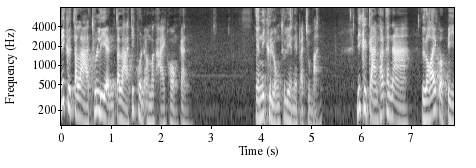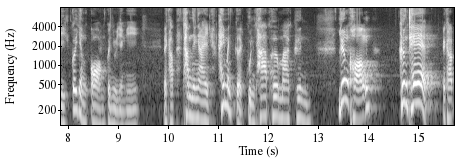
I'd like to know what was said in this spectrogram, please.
นี่คือตลาดทุเรียนตลาดที่คนเอามาขายของกันอย่างนี้คือลงทุเรียนในปัจจุบัน นี่คือการพัฒนาร้อยกว่าปีก็ยังกองกันอยู่อย่างนี้ นะครับทำยังไงให้มันเกิดคุณค่าเพิ่มมากขึ้น เรื่องของเครื่องเทศนะครับ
